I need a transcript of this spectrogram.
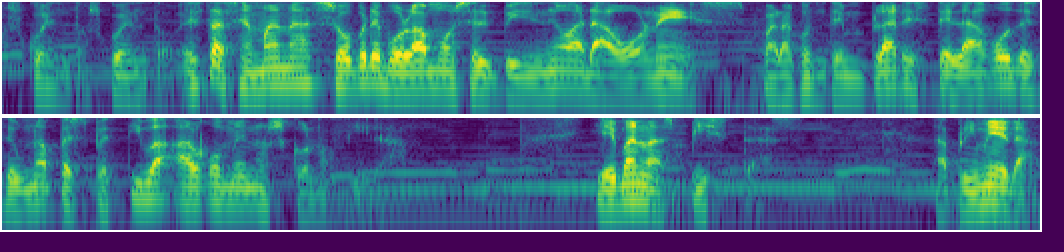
os cuento, os cuento. Esta semana sobrevolamos el Pirineo aragonés para contemplar este lago desde una perspectiva algo menos conocida. Y ahí van las pistas. La primera,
